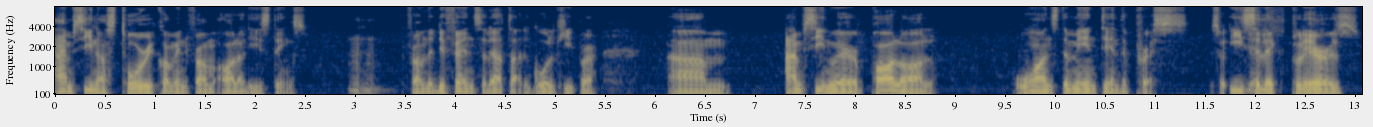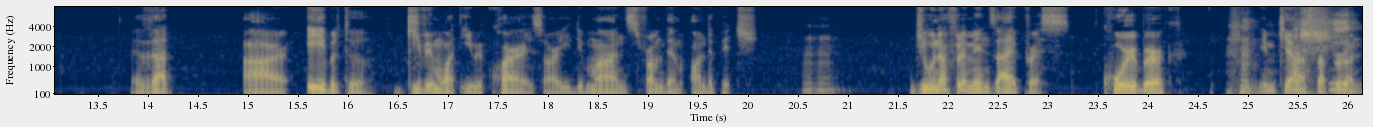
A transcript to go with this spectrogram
I'm seeing a story coming from all of these things, mm-hmm. from the defense to the attack, the goalkeeper. Um, I'm seeing where Paul Hall wants to maintain the press, so he yes. select players that are able to give him what he requires or he demands from them on the pitch. Mm-hmm. Junior Flemming's high press. Cory Burke, him can't stop run.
